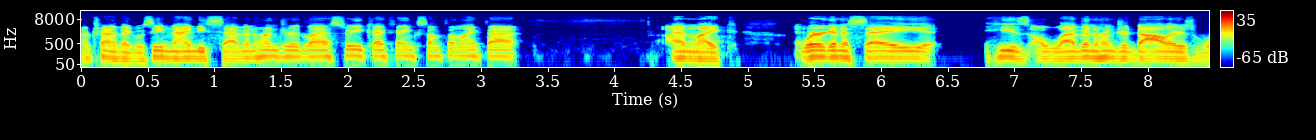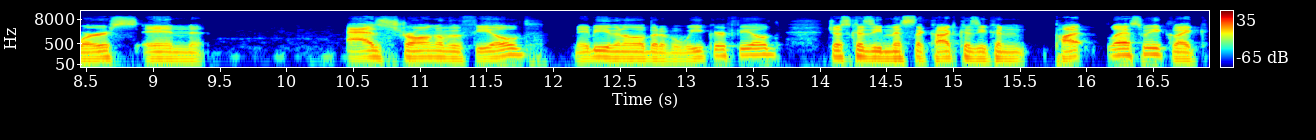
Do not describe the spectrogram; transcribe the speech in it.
I'm trying to think, was he 9,700 last week? I think something like that. And like, yeah. we're gonna say he's eleven hundred dollars worse in as strong of a field, maybe even a little bit of a weaker field, just because he missed the cut because he couldn't putt last week. Like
